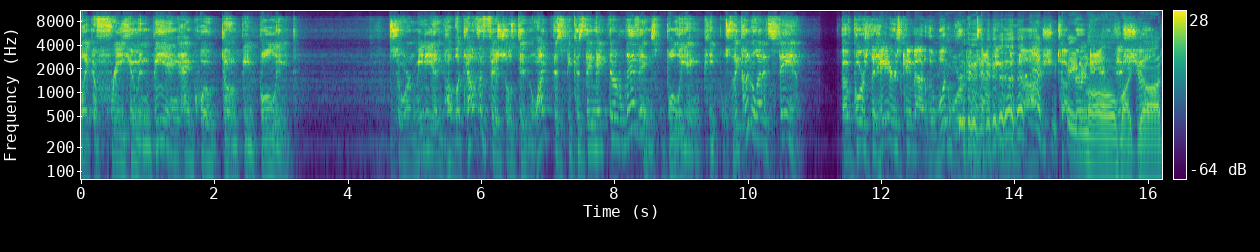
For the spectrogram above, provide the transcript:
like a free human being, and quote, don't be bullied. So our media and public health officials didn't like this because they make their livings bullying people. So they couldn't let it stand. Of course, the haters came out of the woodwork attacking Minaj, Tucker, and Oh, this my show. God.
